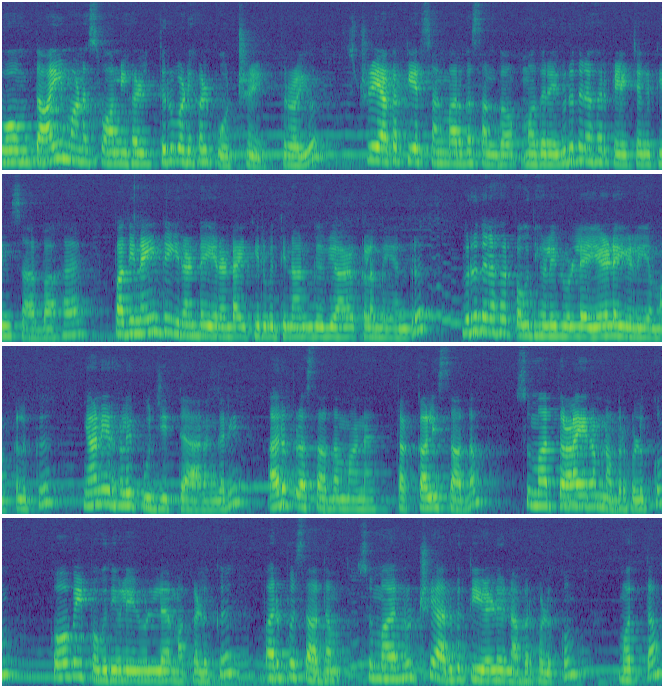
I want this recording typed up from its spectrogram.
ஓம் தாயுமான சுவாமிகள் திருவடிகள் போற்றி. துறையூர் ஸ்ரீ அகத்தியர் சன்மார்க்க சங்கம் மதுரை விருதுநகர் கிளைச்சங்கத்தின் சார்பாக பதினைந்து இரண்டு இரண்டாயிரத்தி இருபத்தி நான்கு வியாழக்கிழமை அன்று விருதுநகர் பகுதிகளில் உள்ள ஏழை எளிய மக்களுக்கு ஞானியர்களை பூஜித்த அரங்கரில் அருப்பிரசாதமான தக்காளி சாதம் சுமார் தொள்ளாயிரம் நபர்களுக்கும் கோவை பகுதிகளில் உள்ள மக்களுக்கு பருப்பு சாதம் சுமார் நூற்றி அறுபத்தி ஏழு நபர்களுக்கும் மொத்தம்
